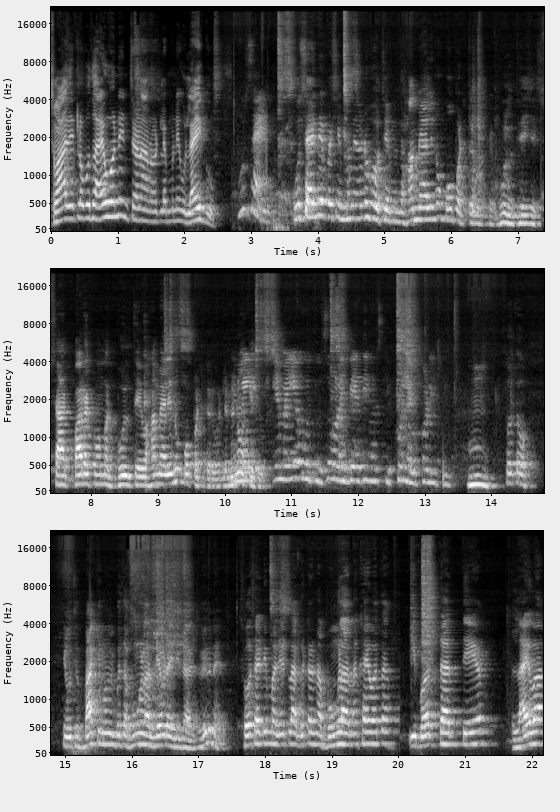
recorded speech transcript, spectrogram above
સ્વાદ એટલો બધો આવ્યો નહીં ને ચણાનો એટલે મને એવું લાગ્યું. નહીં પછી મને અનુભવ છે મેં સામે આલીનું પોપટ કર્યું કે ભૂલ થઈ છે શાક પારખવામાં ભૂલ થઈ સામે આલીનું પોપટ કર્યું એટલે મેં ન કીધું. એમાં એવું હતું સોળી બે દિવસથી ફૂલે પડી હતી. હમ તો તો એવું છે બાકી મમ્મી બધા ભૂંગળા લેવડાવી દીધા જોયું ને? સોસાયટીમાં જેટલા ગટરના ભૂંગળા નખાવ્યા હતા. એ બધા તે લાવ્યા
